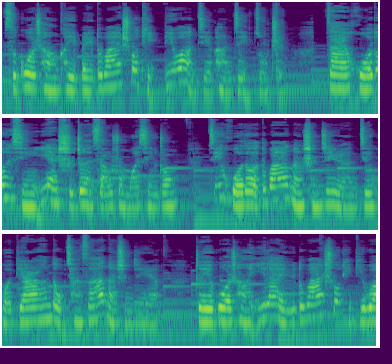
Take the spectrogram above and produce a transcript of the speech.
此过程可以被多巴胺受体 D1 拮抗剂阻止。在活动型厌食症小鼠模型中，激活的多巴胺能神经元激活 D R N 的五羟色胺能神经元，这一过程依赖于多巴胺受体 D1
